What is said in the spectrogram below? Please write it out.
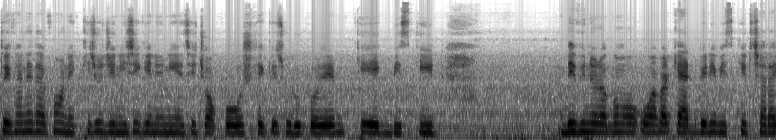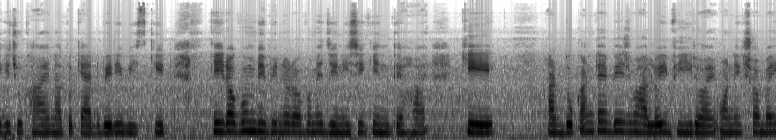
তো এখানে দেখো অনেক কিছু জিনিসই কিনে নিয়েছি, চকোস থেকে শুরু করে কেক, বিস্কিট, বিভিন্ন রকম, ও- আবার ক্যাডবেরি বিস্কিট ছাড়া কিছু খায় না, তো ক্যাডবেরি বিস্কিট এই রকম বিভিন্ন রকমের জিনিসই কিনতে হয়। কেক আর দোকানটায় বেশ ভালোই ভিড় হয়, অনেক সবাই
